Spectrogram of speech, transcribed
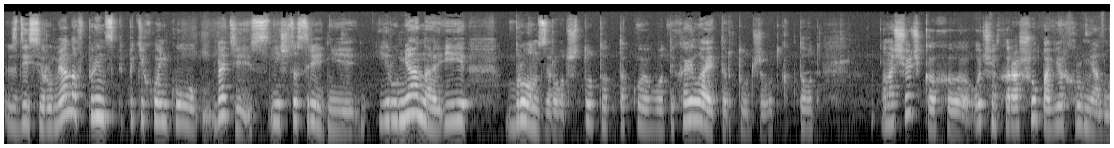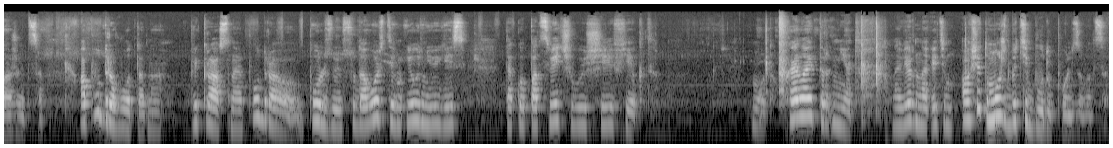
Здесь и румяна, в принципе, потихоньку, знаете, нечто среднее. И румяна, и бронзер, вот что-то такое вот, и хайлайтер тут же, вот как-то вот на щечках э, очень хорошо поверх румян ложится. А пудра вот она, прекрасная пудра, пользуюсь с удовольствием, и у нее есть такой подсвечивающий эффект. Вот. Хайлайтер нет, наверное, этим... А вообще-то, может быть, и буду пользоваться.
